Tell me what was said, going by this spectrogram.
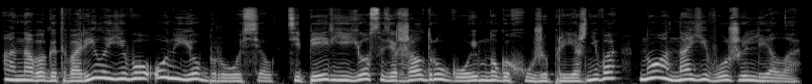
Она боготворила его, он ее бросил. Теперь ее содержал другой, много хуже прежнего, но она его жалела.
